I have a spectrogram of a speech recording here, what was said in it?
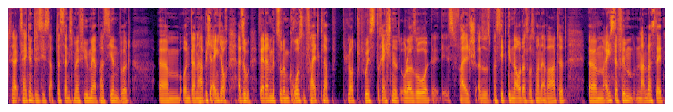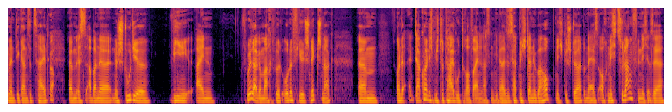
zeichnete sich ab, dass da nicht mehr viel mehr passieren wird. Ähm, und dann habe ich eigentlich auch, also wer dann mit so einem großen Fight Club Plot-Twist rechnet oder so, ist falsch. Also es passiert genau das, was man erwartet. Ähm, eigentlich ist der Film ein Understatement die ganze Zeit. Ja. Ähm, ist aber eine, eine Studie, wie ein Thriller gemacht wird, ohne viel Schnickschnack. Ähm, und da konnte ich mich total gut drauf einlassen wieder. Also es hat mich dann überhaupt nicht gestört und er ist auch nicht zu lang, finde ich. Also er,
